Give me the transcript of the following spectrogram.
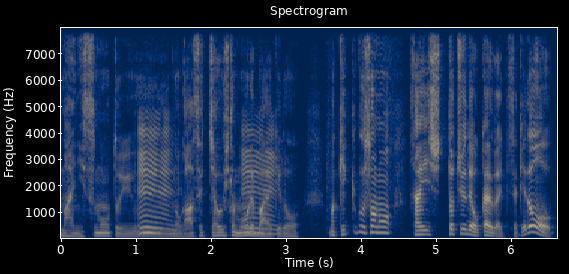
前に進もうというのが焦っちゃう人もおればやけど、まあ、結局その最初途中でおかゆが言ってたけど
